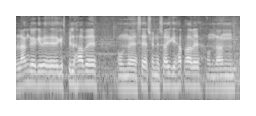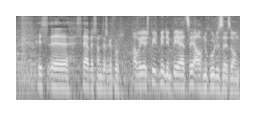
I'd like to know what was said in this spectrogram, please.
lange äh, gespielt habe und eine sehr schöne Zeit gehabt habe. Und dann ist ein sehr besonderes Gefühl. Aber ihr spielt mit dem BRC auch eine gute Saison.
